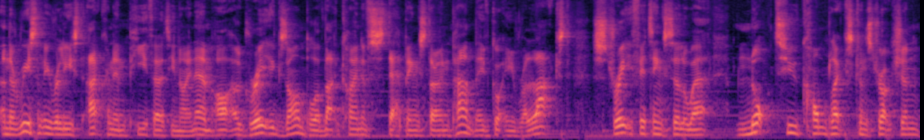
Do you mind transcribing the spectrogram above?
And the recently released acronym P39M are a great example of that kind of stepping stone pant. They've got a relaxed, straight fitting silhouette, not too complex construction,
